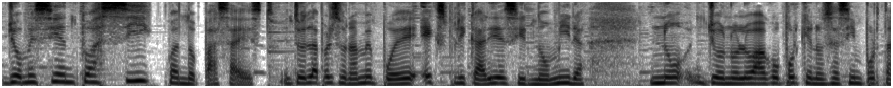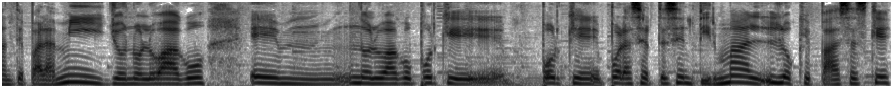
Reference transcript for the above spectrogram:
yo me siento así cuando pasa esto. Entonces la persona me puede explicar y decir, no, mira, no, yo no lo hago porque no seas importante para mí, yo no lo hago, em, no lo hago porque, porque, por hacerte sentir mal. Lo que pasa es que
